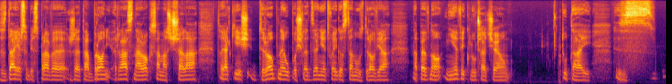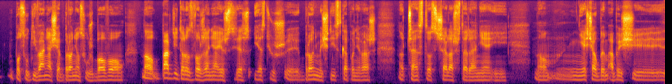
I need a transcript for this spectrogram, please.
zdajesz sobie sprawę, że ta broń raz na rok sama strzela, to jakieś drobne upośledzenie Twojego stanu zdrowia na pewno nie wyklucza Cię tutaj posługiwania się bronią służbową. No, bardziej do rozwożenia jest, jest, jest już y, broń myśliwska, ponieważ no, często strzelasz w terenie i no, nie chciałbym, abyś y,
